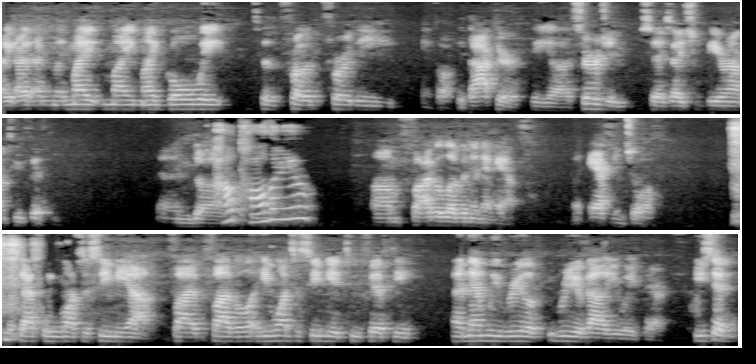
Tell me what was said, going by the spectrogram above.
I, I, my my my goal weight to for for the the doctor, the uh, surgeon says I should be around 250. And uh, how tall are you? I'm 5'11 and a half a half inch off. But that's what he wants to see me out. Five five. He wants to see me at two fifty, and then we re reevaluate there. He said,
